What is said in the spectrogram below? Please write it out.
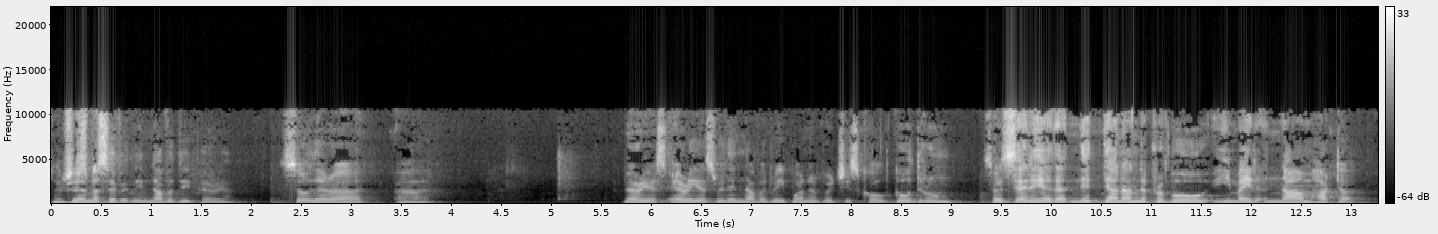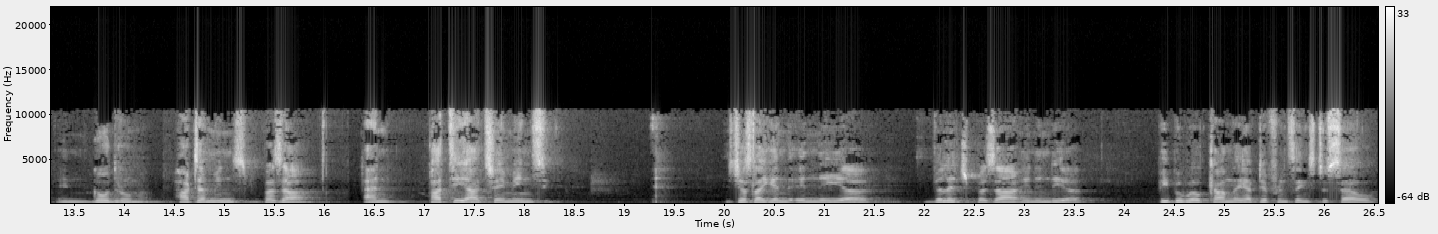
specifically Navadvip area. So there are uh, various areas within Navadvip, one of which is called Godrum. So it's said here that Nityananda Prabhu, he made a Nam Hata in Godrum. Hata means bazaar. And Pati Ache means, it's just like in, in the uh, village bazaar in India, people will come, they have different things to sell.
